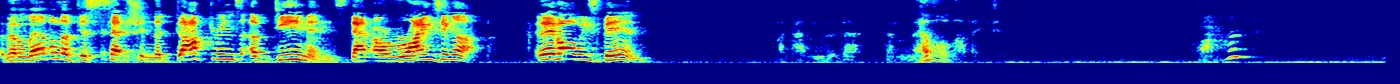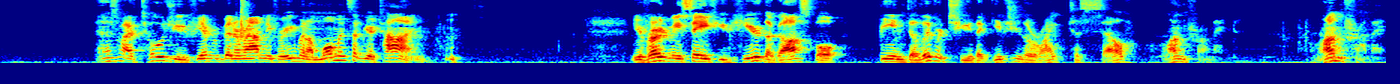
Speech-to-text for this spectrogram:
the level of deception, the doctrines of demons that are rising up. And they've always been but the, the, the level of it. What? That's why I've told you if you've ever been around me for even a moment of your time, you've heard me say if you hear the gospel being delivered to you that gives you the right to self, run from it. Run from it.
